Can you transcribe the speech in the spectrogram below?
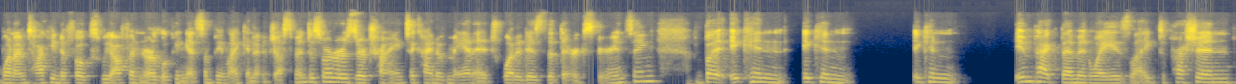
when I'm talking to folks, we often are looking at something like an adjustment disorder as they're trying to kind of manage what it is that they're experiencing. But it can, it can, it can impact them in ways like depression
